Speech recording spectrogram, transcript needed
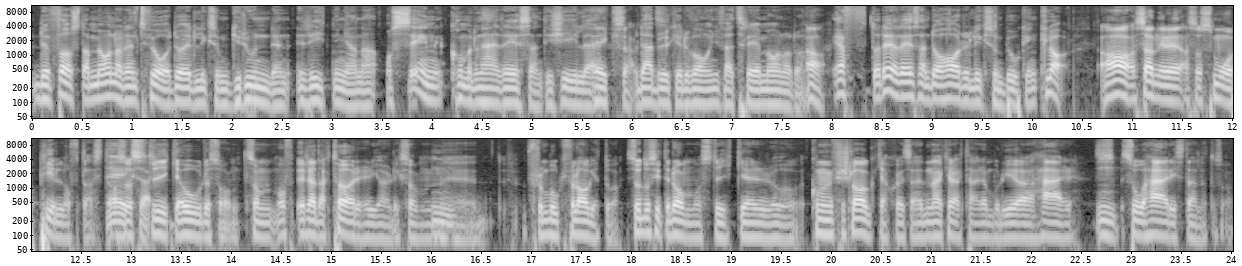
den första månaden, två, då är det liksom grunden, ritningarna och sen kommer den här resan till Chile. Exakt. Där brukar det vara ungefär tre månader. Ja. Efter den resan, då har du liksom boken klar. Ja, sen är det alltså små pill oftast, alltså exakt. stryka ord och sånt som redaktörer gör liksom Mm. eh, från bokförlaget då. Så då sitter de och stryker och kommer med förslag kanske, så här, den här karaktären borde göra här, Mm. så här istället och så.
